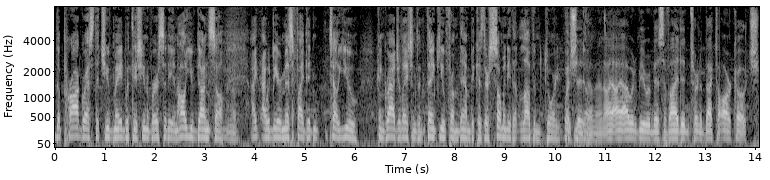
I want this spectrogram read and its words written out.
the progress that you've made with this university and all you've done. So yeah. I, I, would be remiss if I didn't tell you congratulations and thank you from them because there's so many that love and adore what Appreciate you've done. That, man. I, I would be remiss if I didn't turn it back to our coach.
